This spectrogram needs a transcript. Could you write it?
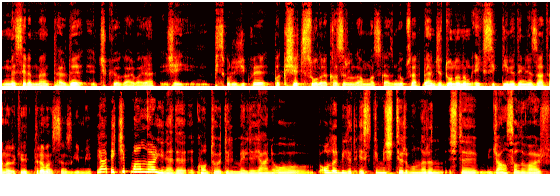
mesele mentalde çıkıyor galiba. Yani şey psikolojik ve bakış açısı olarak hazırlanması lazım. Yoksa bence donanım eksikliği nedeniyle zaten hareket ettiremezsiniz gemiyi. Ya ekipmanlar yine de kontrol edilmeli. Yani o olabilir eskimiştir. Bunların işte cansalı var,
